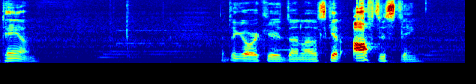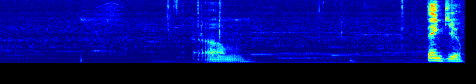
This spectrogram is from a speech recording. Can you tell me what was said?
damn. I think our work here is done. Let's get off this thing. Um. Thank you.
